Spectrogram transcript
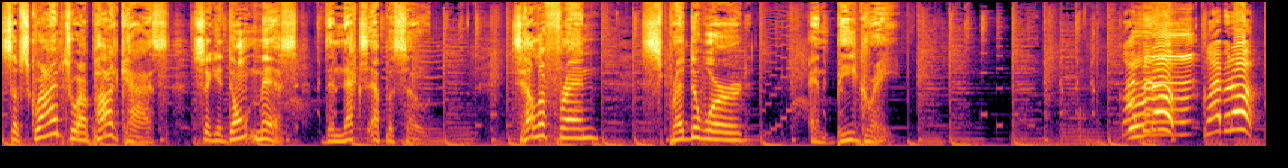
Subscribe to our podcast so you don't miss the next episode. Tell a friend, spread the word, and be great. Clap it up! Clap it up!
